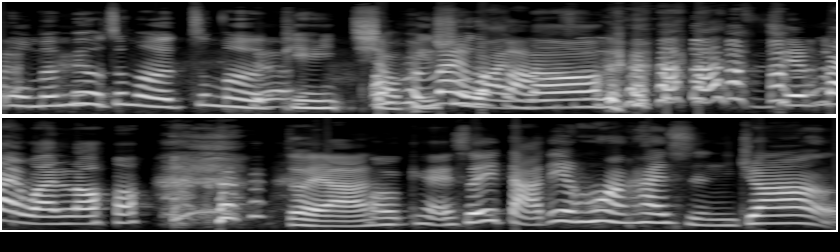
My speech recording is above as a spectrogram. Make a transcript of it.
我们没有这么这么便宜小坪数的房子，直接卖完了。对啊，OK，所以打电话开始，你就要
